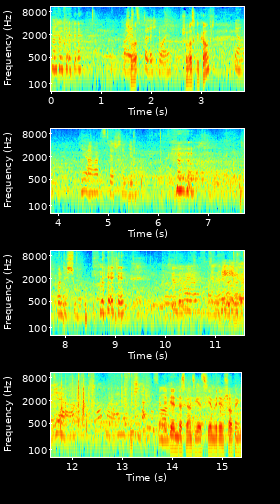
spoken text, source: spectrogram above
War Schon jetzt völlig neu. schon was gekauft? Ja. Ja. Einmal das Täschchen hier. Und die Schuhe. Okay, ja. Wie findet ihr denn das Ganze jetzt hier mit dem Shopping?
